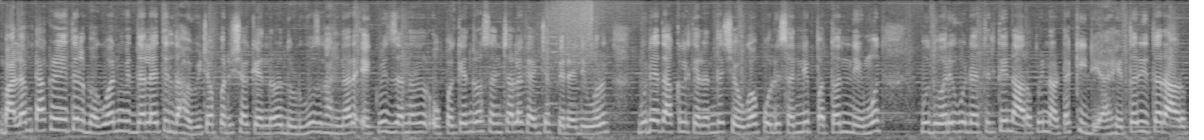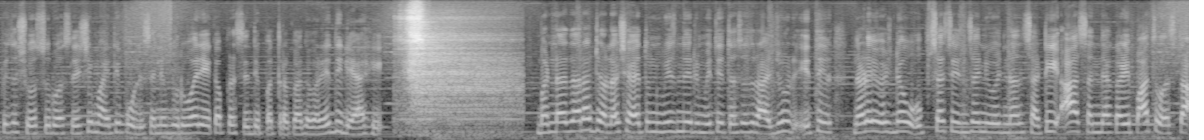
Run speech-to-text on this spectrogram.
बालम टाकळी येथील भगवान विद्यालयातील दहावीच्या परीक्षा केंद्रावर दुडगूस घालणाऱ्या एकवीस जणांवर उपकेंद्र संचालक यांच्या फिर्यादीवरून गुन्हे दाखल केल्यानंतर शेवगाव पोलिसांनी पथन नेमून बुधवारी गुन्ह्यातील तीन आरोपींना अटक केली आहे. तर इतर आरोपीचा शोध सुरू असल्याची माहिती पोलिसांनी गुरुवारी एका प्रसिद्धी पत्रकाद्वारे दिली आहे. भंडारदारा जलाशयातून वीज निर्मिती तसंच राजूर येथील नळ योजना व उपसा सिंचन योजनांसाठी आज संध्याकाळी पाच वाजता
